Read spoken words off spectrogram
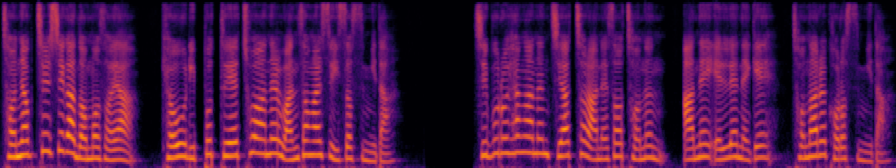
저녁 7시가 넘어서야 겨우 리포트의 초안을 완성할 수 있었습니다. 집으로 향하는 지하철 안에서 저는 아내 엘렌에게 전화를 걸었습니다.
